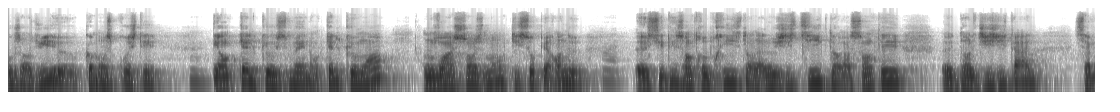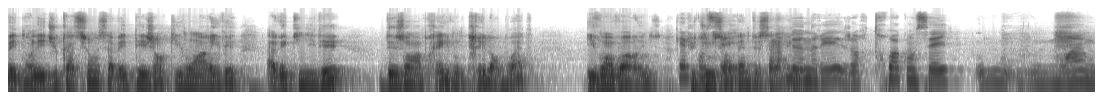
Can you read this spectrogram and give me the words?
aujourd'hui euh, comment se projeter. Et en quelques semaines, en quelques mois, on voit un changement qui s'opère en eux. Euh, c'est des entreprises dans la logistique, dans la santé, euh, dans le digital. Ça va être dans l'éducation. Ça va être des gens qui vont arriver avec une idée. Deux ans après, ils vont créer leur boîte. Ils vont avoir une- plus d'une centaine de Tu salariés. donnerais genre trois conseils ou, ou moins ou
